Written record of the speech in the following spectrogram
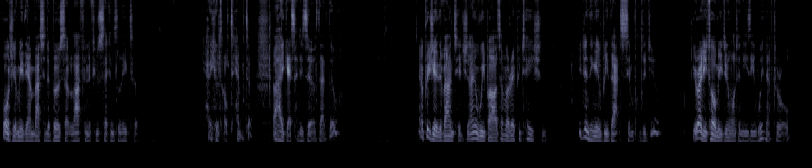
Fortunately for me, the ambassador burst out laughing a few seconds later. You little tempter. I guess I deserve that, though. I appreciate the advantage. I know we bards have a reputation. You didn't think it would be that simple, did you? You already told me you didn't want an easy win, after all.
